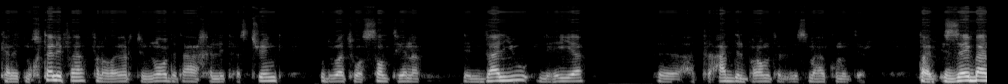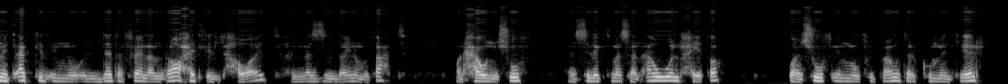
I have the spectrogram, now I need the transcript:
كانت مختلفة فأنا غيرت النوع بتاعها خليتها string ودلوقتي وصلت هنا لل value اللي هي آه هتعدل ال parameter اللي اسمها comments طيب إزاي بقى نتأكد إنه ال data فعلا راحت للحوائط؟ هننزل داينامو تحت ونحاول نشوف هن select مثلا أول حيطة وهنشوف إنه في ال parameter comments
